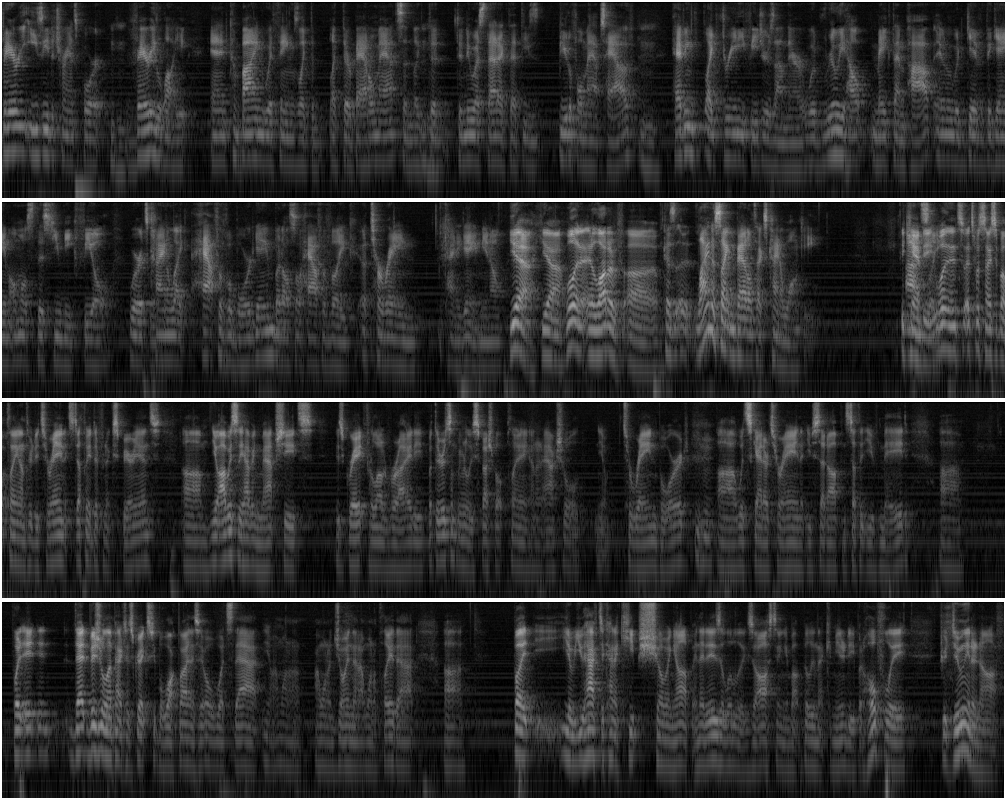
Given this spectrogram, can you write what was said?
very easy to transport, Mhm. very light, and combined with things like the like their battle mats and like the the new aesthetic that these beautiful maps have. Mhm. Having like 3D features on there would really help make them pop and it would give the game almost this unique feel where it's kind of like half of a board game but also half of like a terrain kind of game, you know? Yeah, yeah. Well, and, a lot of uh, Because uh, line of sight in BattleTech's kind of wonky. it can Honestly. be. Well, it's that's what's nice about playing on 3D terrain. It's definitely a different experience. Um, you know, obviously having map sheets is great for a lot of variety, but there is something really special about playing on an actual, you know, terrain board uh, with scatter terrain that you've set up and stuff that you've made. Uh, but it, it, that visual impact is great because people walk by and they say, "Oh, what's that?" You know, I want to, I want to join that. I want to play that. Uh, but you know, you have to kind of keep showing up, and it is a little exhausting about building that community. But hopefully, if you're doing it enough,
